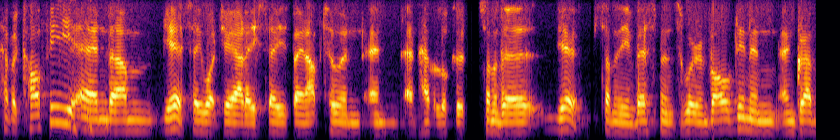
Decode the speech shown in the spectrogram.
have a coffee, and um, yeah, see what GRDC has been up to, and, and, and have a look at some of the yeah some of the investments we're involved in, and, and grab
